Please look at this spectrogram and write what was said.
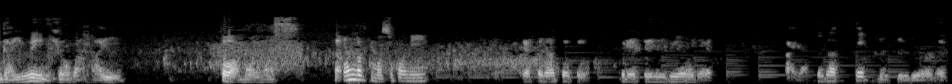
がゆえに評判がいいとは思います。音楽もそこに役立ててくれているようで、あ役立ってくれているようで、よ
